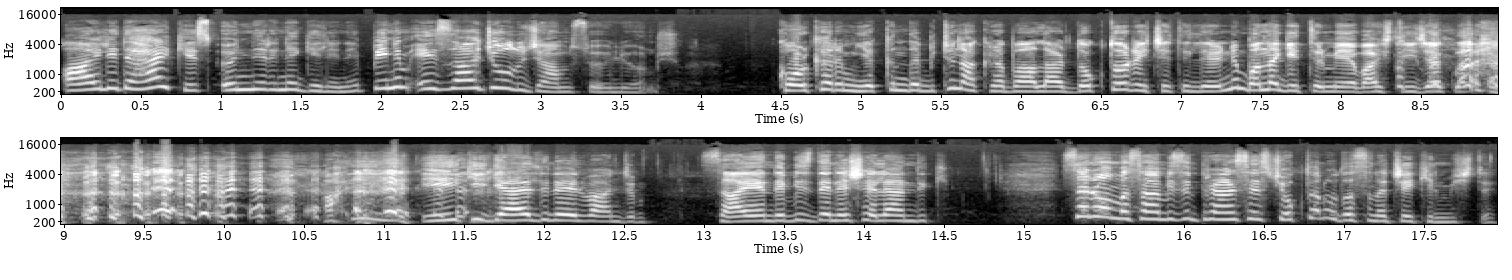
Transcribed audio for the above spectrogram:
Ailede herkes önlerine geleni benim eczacı olacağımı söylüyormuş. Korkarım yakında bütün akrabalar doktor reçetelerini bana getirmeye başlayacaklar. Ay, iyi ki geldin Elvancığım. Sayende biz de neşelendik. Sen olmasan bizim prenses çoktan odasına çekilmişti.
